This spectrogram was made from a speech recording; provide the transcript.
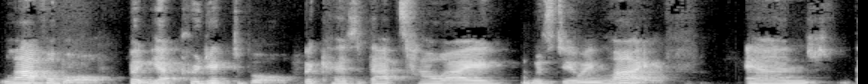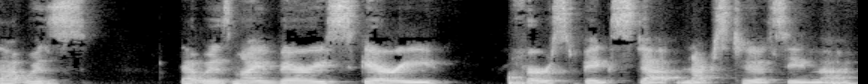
laughable, but yet predictable because that's how I was doing life. And that was that was my very scary first big step next to seeing the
